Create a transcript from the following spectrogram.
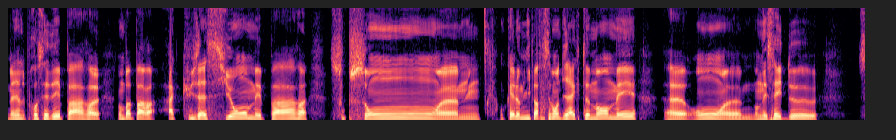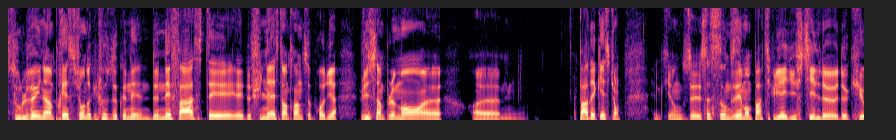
manière de procéder par, non pas par accusation, mais par soupçon. on calomnie pas forcément directement, mais on, on essaye de soulever une impression de quelque chose de, néfaste et de funeste en train de se produire, juste simplement euh, euh, par des questions. donc, ça, ce sont des éléments particuliers du style de, de Q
